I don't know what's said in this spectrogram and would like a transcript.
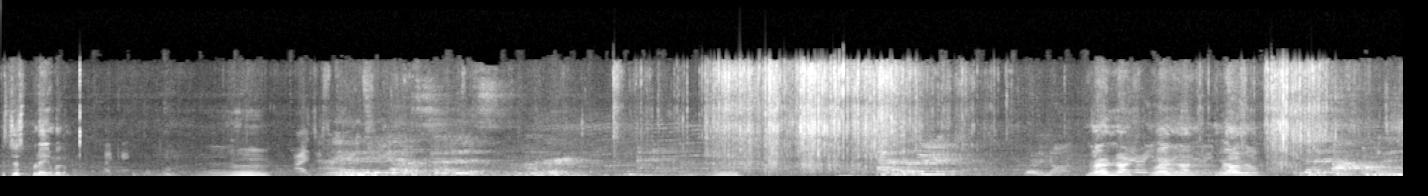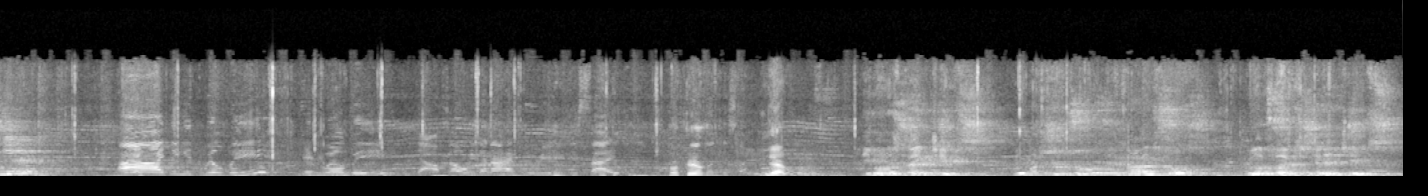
It's just plain. But Okay. mm, I just very nice. very nice, Very very nice, nice. very Yeah, yeah. Is it a tough competition? Uh, I think it will be. It will be. Yeah. So we're gonna have to really decide. Okay. This one. Yeah. People is saying chips with mushroom sauce and garlic sauce. We also have chicken and chips.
